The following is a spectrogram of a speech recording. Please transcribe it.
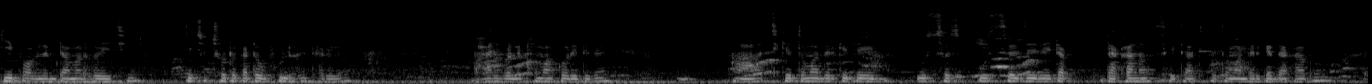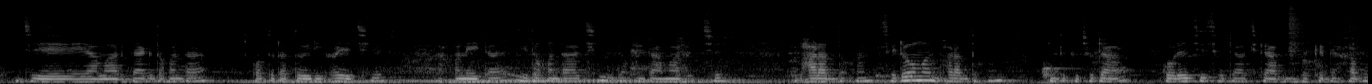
কী প্রবলেমটা আমার হয়েছে। কিছু ছোটোখাটো ভুল হয়ে থাকলে ভাই বলে ক্ষমা করে দেবেন। আজকে তোমাদেরকে যে উৎস, উৎসে যে যেটা দেখানো, সেটা আজকে তোমাদেরকে দেখাবো। যে আমার ব্যাগ দোকানটা কতটা তৈরি হয়েছে। এখন এইটা, এই দোকানটা আছে, এই দোকানটা আমার হচ্ছে ভাড়ার দোকান। সেটাও আমার ভাড়ার দোকান, কিন্তু কিছুটা করেছি, সেটা আজকে আপনাদেরকে দেখাবো।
